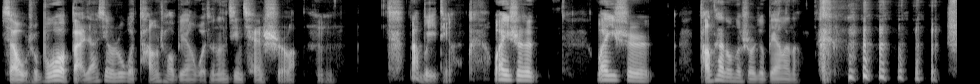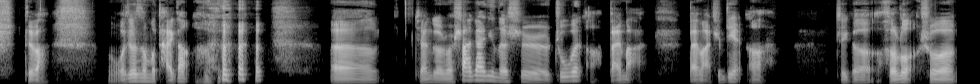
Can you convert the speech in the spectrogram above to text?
小五说，不过百家姓如果唐朝编，我就能进前十了。嗯，那不一定，万一是万一是唐太宗的时候就编了呢？对吧？我就这么抬杠。呃，权哥说，杀干净的是朱温啊，白马白马之变啊。这个何洛说。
